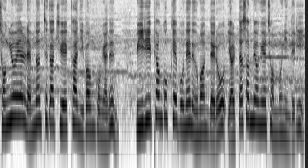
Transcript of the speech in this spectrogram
정요엘 랩넌트가 기획한 이번 공연은 미리 편곡해 보낸 음원대로 15명의 전문인들이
